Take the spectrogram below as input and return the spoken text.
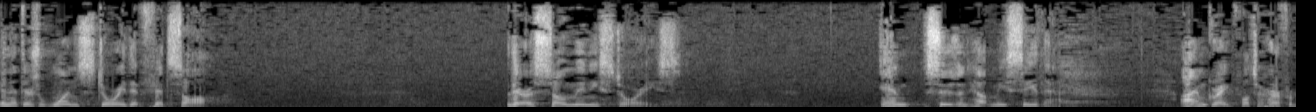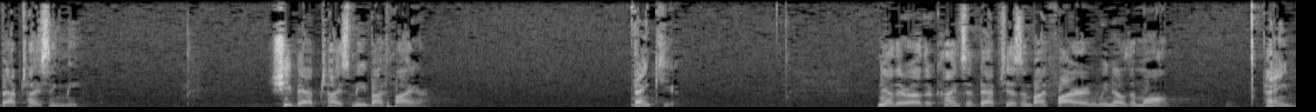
and that there's one story that fits all. There are so many stories. And Susan helped me see that. I'm grateful to her for baptizing me. She baptized me by fire. Thank you. Now, there are other kinds of baptism by fire, and we know them all pain,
